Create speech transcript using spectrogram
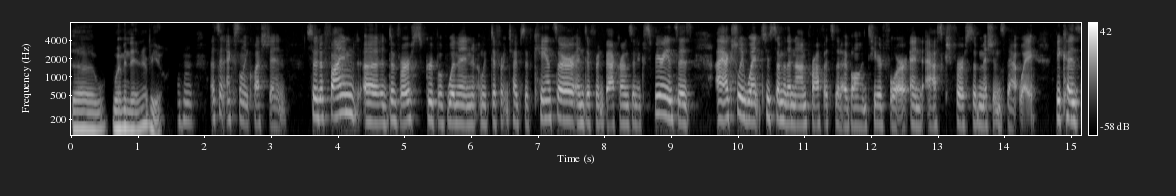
the women to interview? Mm-hmm. That's an excellent question. So, to find a diverse group of women with different types of cancer and different backgrounds and experiences, I actually went to some of the nonprofits that I volunteered for and asked for submissions that way because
